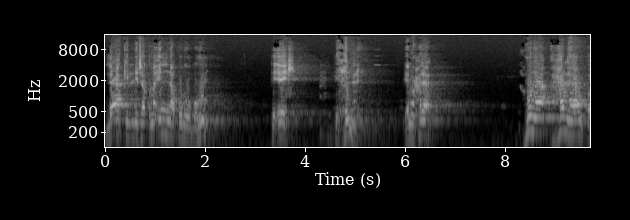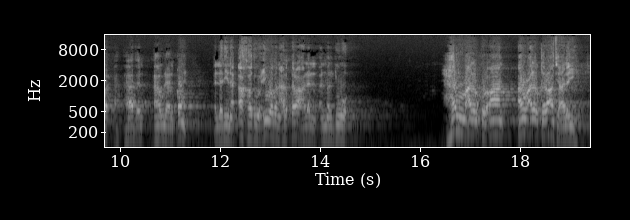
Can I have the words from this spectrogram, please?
لكن لتطمئن قلوبهم بإيش؟ بحله. لأنه حلال. هنا هل هذا هؤلاء القوم الذين أخذوا عوضا على القراءة على الملدوء هل هو على القرآن أو على القراءة عليه؟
